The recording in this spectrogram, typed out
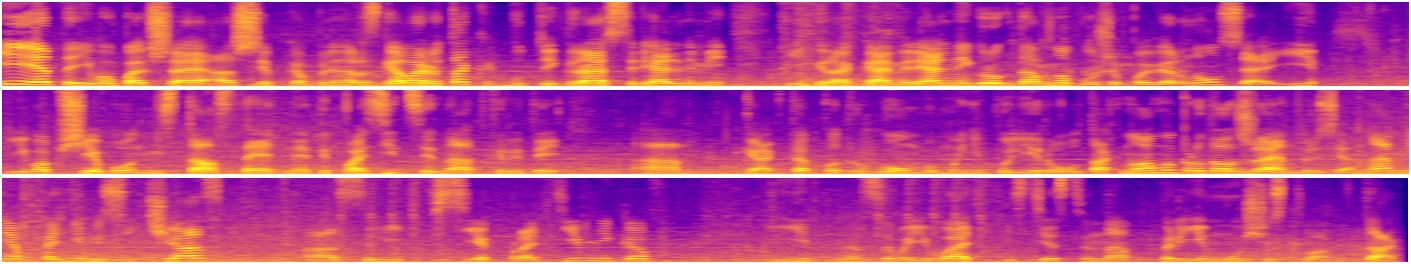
И это его большая ошибка. Блин, разговариваю так, как будто играю с реальными игроками. Реальный игрок давно бы уже повернулся и, и вообще бы он не стал стоять на этой позиции, на открытой, а как-то по-другому бы манипулировал. Так, ну а мы продолжаем, друзья. Нам необходимо сейчас а, слить всех противников и завоевать, естественно, преимущество. Так,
